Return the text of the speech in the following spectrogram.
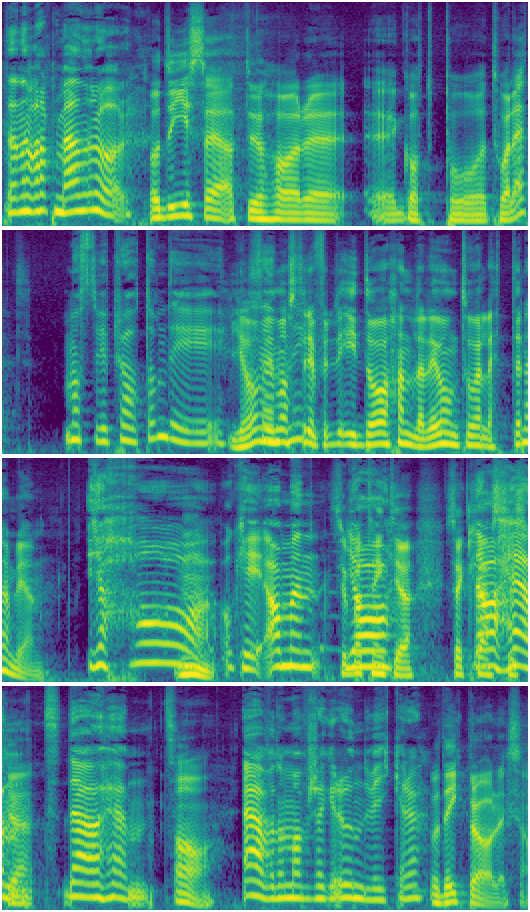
Den har varit med några år. Och då gissar jag att du har eh, gått på toalett? Måste vi prata om det i Ja, vi sändning? måste det, för idag handlar det om toaletter nämligen. Jaha, okej. Ja, men Så ja, bara tänkte jag, så här det har klassiska... hänt. Det har hänt. Ja, Även om man försöker undvika det. och det gick bra liksom.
